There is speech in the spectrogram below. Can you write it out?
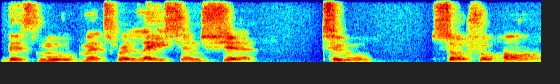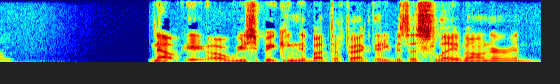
this movement's relationship to social harm. Now, are we speaking about the fact that he was a slave owner and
